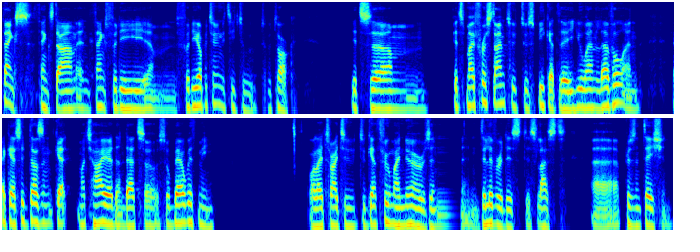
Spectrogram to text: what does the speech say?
thanks, thanks Dan, and thanks for the um, for the opportunity to to talk. It's um, it's my first time to to speak at the UN level, and I guess it doesn't get much higher than that. So so bear with me while I try to to get through my nerves and and deliver this this last uh, presentation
